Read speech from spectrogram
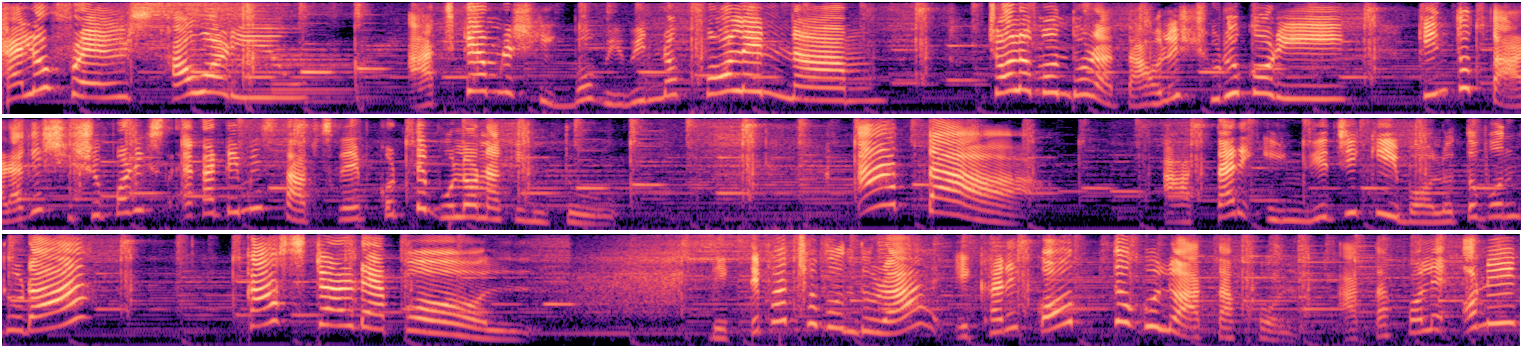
Hello friends how are you আজকে আমরা শিখব বিভিন্ন ফলের নাম। চলো, বন্ধুরা, তাহলে শুরু করি। কিন্তু তার আগে শিশুপরিক্স একাডেমি সাবস্ক্রাইব করতে ভুলো না কিন্তু। আতা। আতার ইংরেজি কি বলো তো, বন্ধুরা? কাস্টার্ড অ্যাপল দেখতে পাচ্ছ, বন্ধুরা, এখানে কতগুলো আতা ফল। আতা ফলে অনেক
